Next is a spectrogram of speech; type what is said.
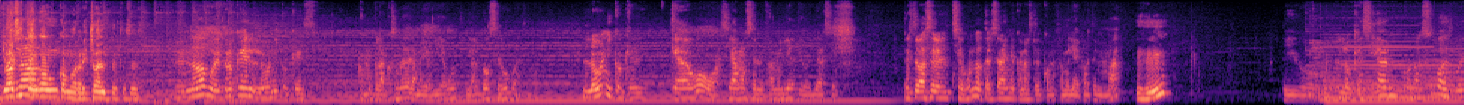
Yo sí No. tengo un como ritual, entonces. No, güey, creo que lo único que es. Como que la costumbre de la mayoría, güey, las 12 uvas, ¿no? Lo único que, que hago o hacíamos en mi familia, digo, ya sé. Este va a ser el segundo o tercer año que no estoy con la familia de parte de mi mamá. Ujú. Digo, lo que hacían con las uvas, güey.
